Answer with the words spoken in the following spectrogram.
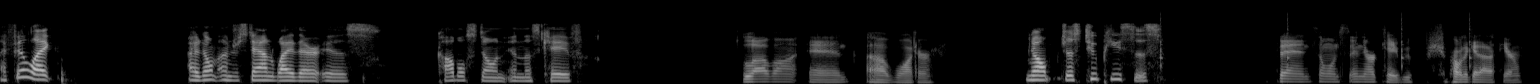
I feel like I don't understand why there is cobblestone in this cave. Lava and uh water. Nope, just two pieces. Then someone's in our cave. We should probably get out of here.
